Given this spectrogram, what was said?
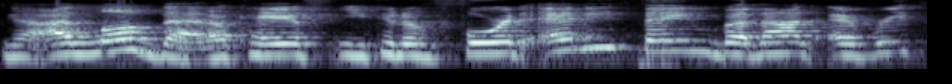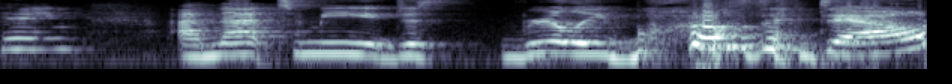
Yeah, I love that. Okay, if you can afford anything but not everything, and that to me just really boils it down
